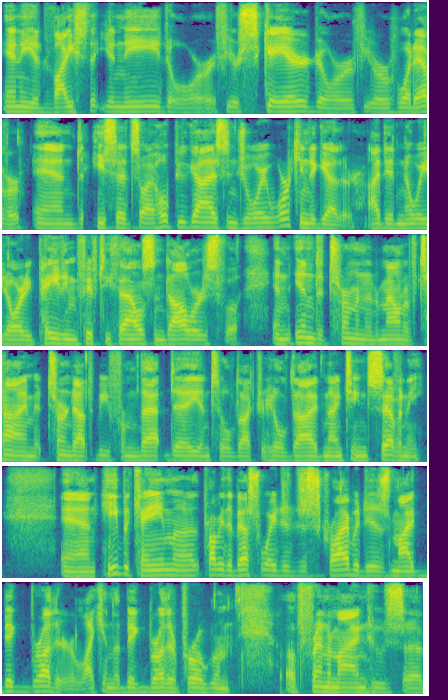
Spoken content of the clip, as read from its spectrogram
any advice that you need or if you're scared or if you're whatever. And he said, So I hope you guys enjoy working together. I didn't know he'd already paid him $50,000 for an indeterminate amount of time. It turned out to be from that day until Dr. Hill died in 1970. And he became uh, probably the best way to describe it is my big brother, like in the Big Brother program. A friend of mine who's uh,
